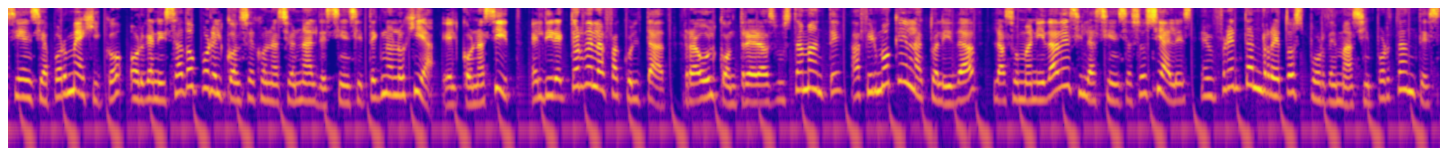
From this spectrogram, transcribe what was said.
Ciencia por México, organizado por el Consejo Nacional de Ciencia y Tecnología, el CONACIT, el director de la facultad, Raúl Contreras Bustamante, afirmó que en la actualidad las humanidades y las ciencias sociales enfrentan retos por demás importantes,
